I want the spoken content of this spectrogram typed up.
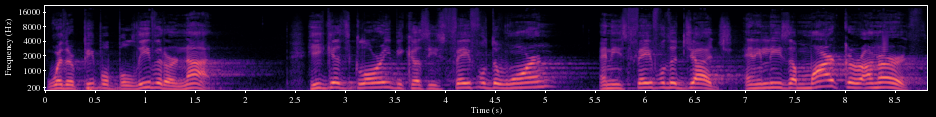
Whether people believe it or not, He gets glory because He's faithful to warn and He's faithful to judge, and He leaves a marker on earth.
